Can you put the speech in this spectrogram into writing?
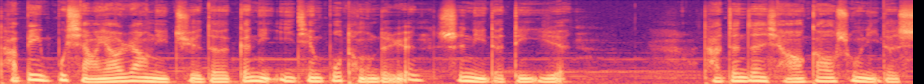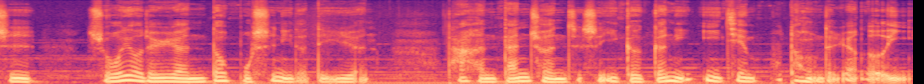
他并不想要让你觉得跟你意见不同的人是你的敌人。他真正想要告诉你的是，所有的人都不是你的敌人。他很单纯，只是一个跟你意见不同的人而已。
